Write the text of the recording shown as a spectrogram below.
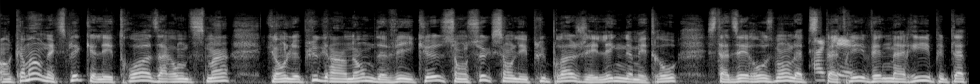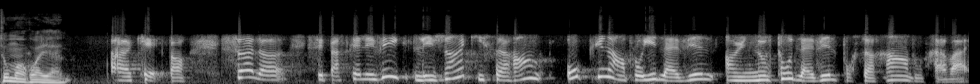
on, comment on explique que les trois arrondissements qui ont le plus grand nombre de véhicules sont ceux qui sont les plus proches des lignes de métro, c'est-à-dire Rosemont, la Petite Patrie, Ville-Marie et puis Plateau Mont-Royal? OK. Bon. Ça, là, c'est parce que les, les gens qui se rendent, aucun employé de la ville a une auto de la ville pour se rendre au travail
